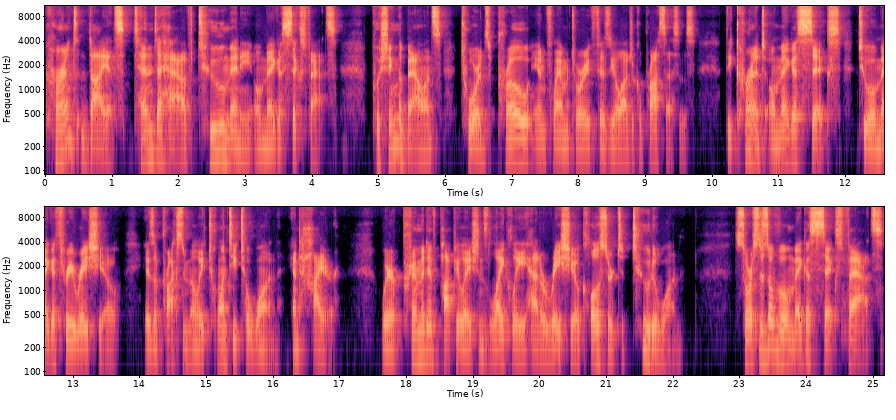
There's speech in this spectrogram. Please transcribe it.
Current diets tend to have too many omega 6 fats, pushing the balance towards pro inflammatory physiological processes. The current omega 6 to omega 3 ratio is approximately 20 to 1 and higher, where primitive populations likely had a ratio closer to 2 to 1. Sources of omega 6 fats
